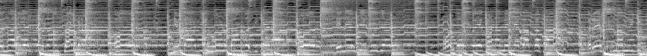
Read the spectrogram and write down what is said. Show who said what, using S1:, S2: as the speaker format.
S1: बनवारी अर्चल और शिवराज जी गाँव बचकेड़ा और दिनेश जी गुजर, और दोस्तों मिलने का पता रेस्ट म्यूज़िक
